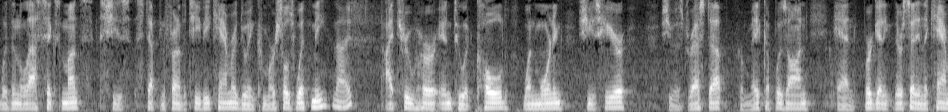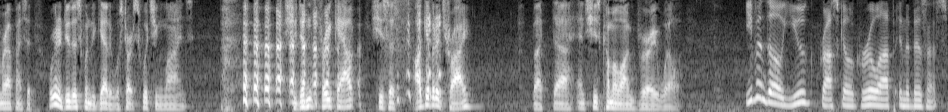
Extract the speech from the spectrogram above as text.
Within the last six months, she's stepped in front of the TV camera doing commercials with me. Nice. I threw her into it cold one morning. She's here. She was dressed up. Her makeup was on, and we're getting. They're setting the camera up. And I said, "We're going to do this one together. We'll start switching lines." she didn't freak out. She says, "I'll give it a try," but uh, and she's come along very well. Even though you, Roscoe, grew up in the business,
